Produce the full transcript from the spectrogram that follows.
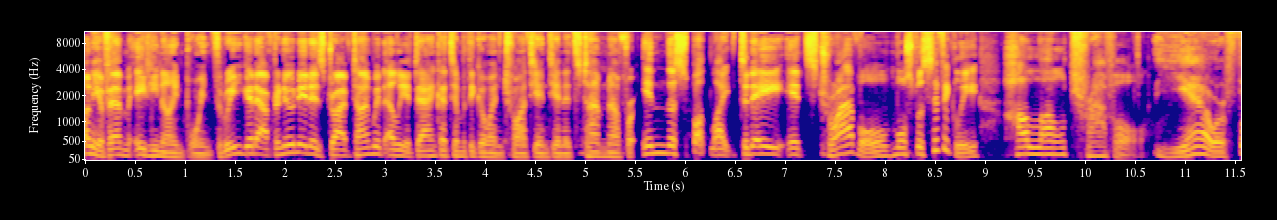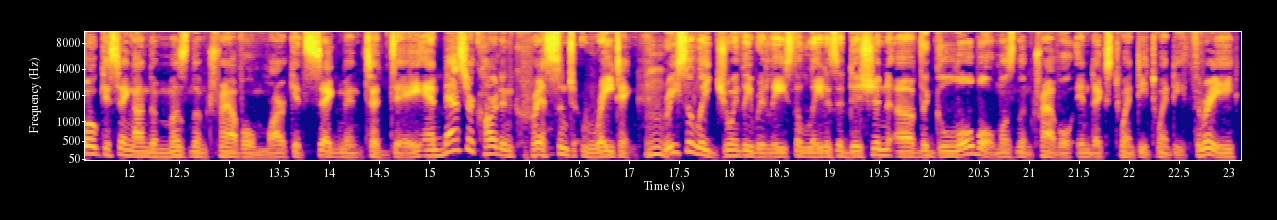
Money FM 89.3. Good afternoon. It is drive time with Elliot Danker, Timothy Go, and Chua Tian Tian. It's time now for In the Spotlight. Today, it's travel, more specifically, halal travel. Yeah, we're focusing on the Muslim travel market segment today. And MasterCard and CrescentRating mm. recently jointly released the latest edition of the Global Muslim Travel Index 2023.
